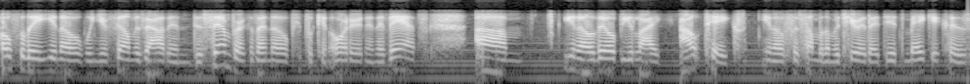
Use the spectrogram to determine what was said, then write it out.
hopefully, you know, when your film is out in December, because I know people can order it in advance, um, you know, there'll be like outtakes, you know, for some of the material that did make it, because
